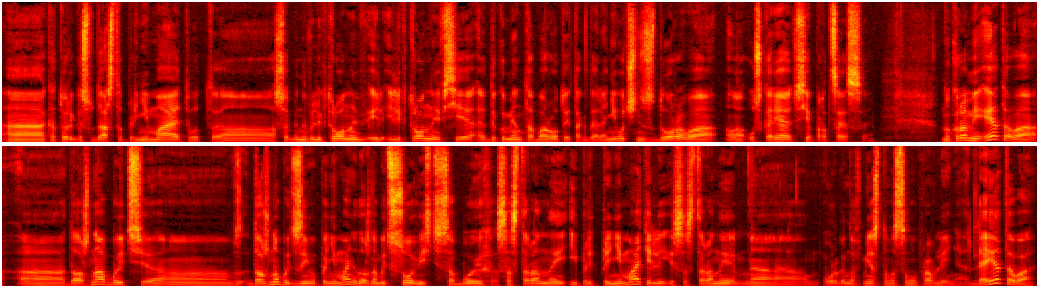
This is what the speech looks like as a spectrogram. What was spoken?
которые государство принимает, вот, э, особенно в электронные, электронные все документы оборота и так далее, они очень здорово э, ускоряют все процессы. Но кроме этого должна быть, должно быть взаимопонимание, должна быть совесть с обоих, со стороны и предпринимателей, и со стороны органов местного самоуправления. Для этого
